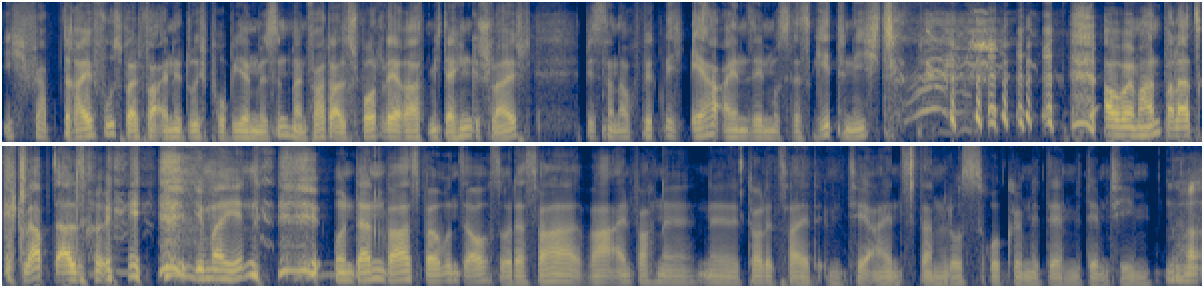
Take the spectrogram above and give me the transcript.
ich habe drei Fußballvereine durchprobieren müssen. Mein Vater als Sportlehrer hat mich dahin geschleift, bis dann auch wirklich er einsehen musste, das geht nicht. Aber beim Handball hat es geklappt, also immerhin. Und dann war es bei uns auch so. Das war, war einfach eine, eine tolle Zeit im T1, dann loszuruckeln mit dem, mit dem Team. Ja.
